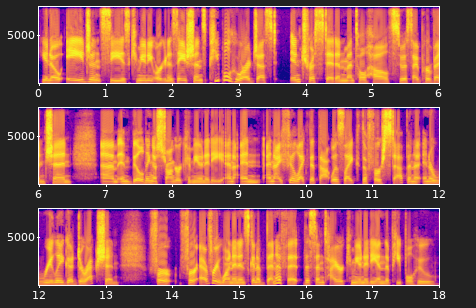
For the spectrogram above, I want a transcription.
you know, agencies, community organizations, people who are just interested in mental health, suicide prevention, um, and building a stronger community. And and and I feel like that that was like the first step in a, in a really good direction for for everyone, and it's going to benefit this entire community and the people who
